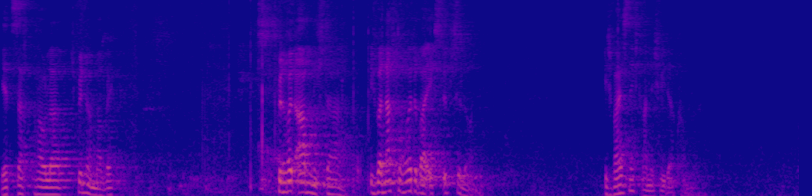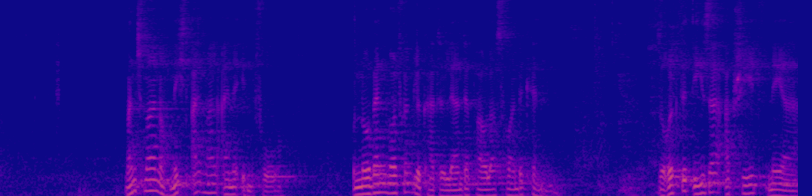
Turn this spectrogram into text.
Jetzt sagt Paula, ich bin dann mal weg. Ich bin heute Abend nicht da. Ich übernachte heute bei XY. Ich weiß nicht, wann ich wiederkomme. Manchmal noch nicht einmal eine Info. Und nur wenn Wolfgang Glück hatte, lernt er Paulas Freunde kennen. So rückte dieser Abschied näher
